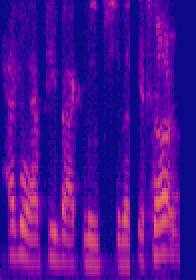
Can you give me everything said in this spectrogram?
Having that feedback loop so that it's not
